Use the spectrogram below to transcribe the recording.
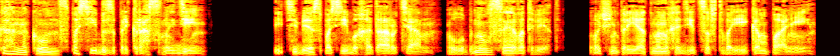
«Канна-кун, спасибо за прекрасный день». «И тебе спасибо, Хатару-тян», — улыбнулся я в ответ. «Очень приятно находиться в твоей компании».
